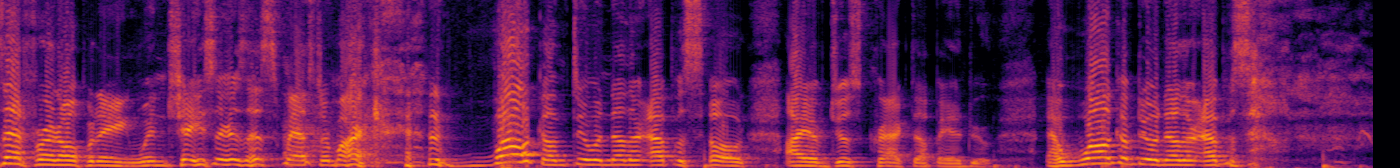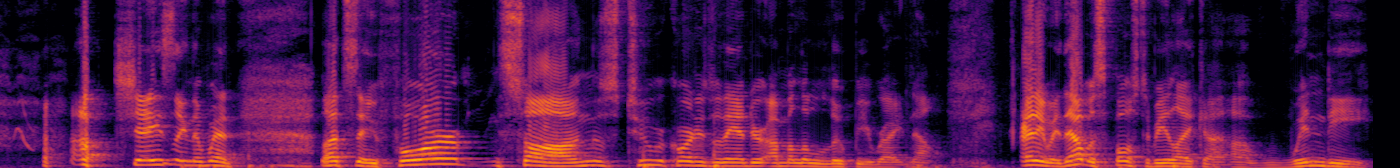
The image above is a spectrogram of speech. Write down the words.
that for an opening? Wind Chasers, this is Pastor Mark. welcome to another episode. I have just cracked up Andrew. And welcome to another episode of Chasing the Wind. Let's see, four songs, two recordings with Andrew. I'm a little loopy right now. Anyway, that was supposed to be like a, a windy,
